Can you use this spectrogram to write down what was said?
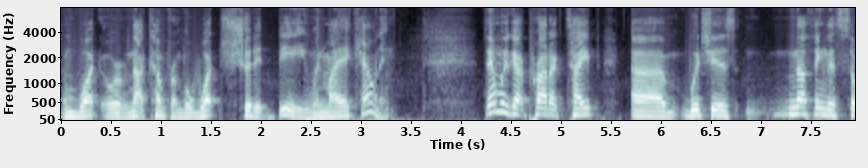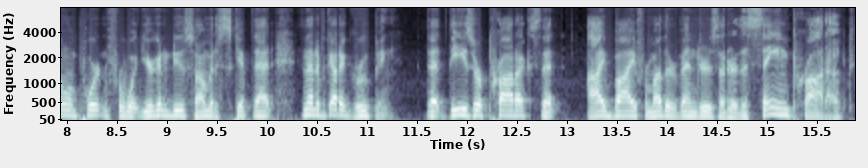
And what, or not come from, but what should it be when my accounting? Then we've got product type, um, which is nothing that's so important for what you're going to do. So I'm going to skip that. And then I've got a grouping that these are products that I buy from other vendors that are the same product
